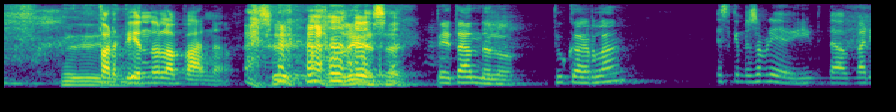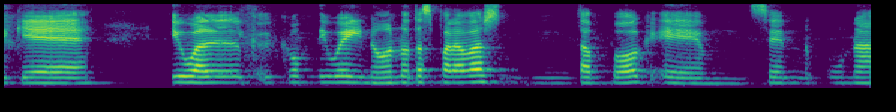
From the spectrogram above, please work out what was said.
Dir- Partiendo la pana. Sí, podria ser. Petándolo. Tu, Carla? És que no sabria dir-te, perquè igual, com diu ell, no, no t'esperaves tampoc eh, sent una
